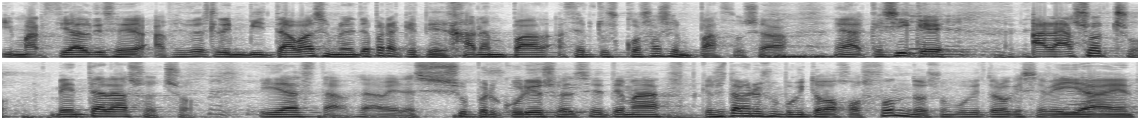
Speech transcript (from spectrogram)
Y Marcial dice, a veces le invitaba simplemente para que te dejara en paz, hacer tus cosas en paz. O sea, mira, que sí, que a las 8, vente a las 8. Y ya está. O sea, a ver, es súper curioso ese tema, que eso también es un poquito bajos fondos, un poquito lo que se veía en,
